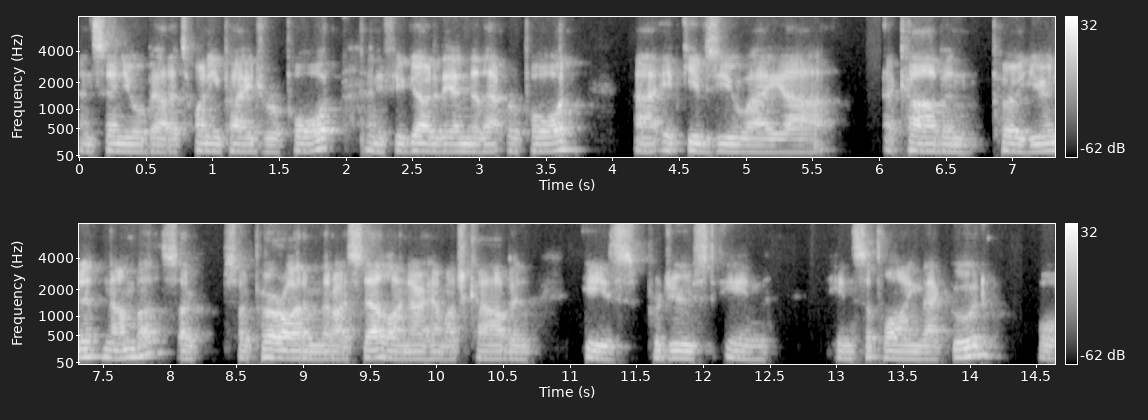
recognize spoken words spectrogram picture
and send you about a 20 page report. And if you go to the end of that report, uh, it gives you a, uh, a carbon per unit number. So, so per item that I sell, I know how much carbon is produced in in supplying that good or,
